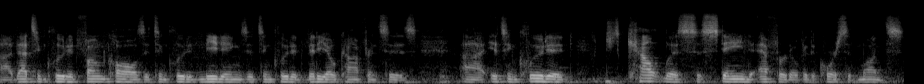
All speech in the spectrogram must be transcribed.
Uh, that's included phone calls, it's included meetings, it's included video conferences, uh, it's included countless sustained effort over the course of months.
